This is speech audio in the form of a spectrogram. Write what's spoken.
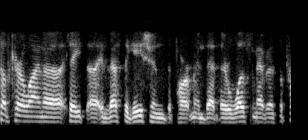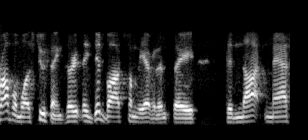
South Carolina State uh, Investigation Department that there was some evidence. The problem was two things. They, they did box some of the evidence. They did not match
